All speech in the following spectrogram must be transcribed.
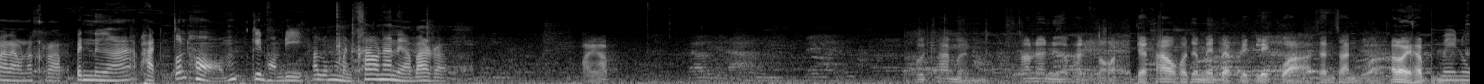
มาแล้วนะครับ เป็นเนื้อผัดต้นหอมกลิ่นหอมดีอารมณ์เหมือนข้าวหน้าเนื้อบ้านเราไปครับรสชาติเหมือน ข้าวหน้าเนื้อผัดซอสแต่ข้าวเขาจะเม็ดแบบเล็กๆกว่าสั้น ๆ กว่า อร่อยครับ เมนู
